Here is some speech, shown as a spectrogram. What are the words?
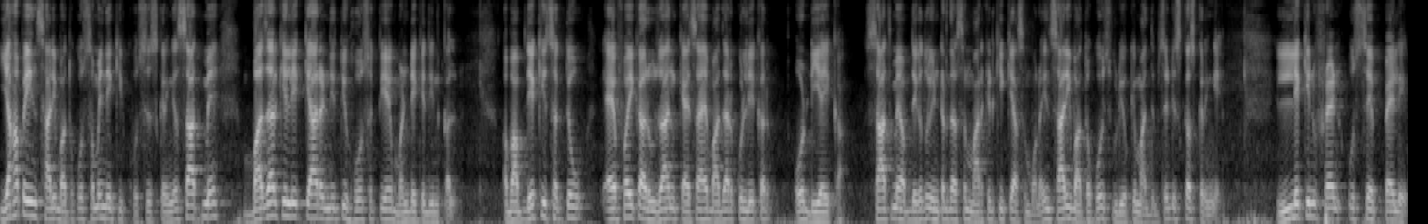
यहाँ पे इन सारी बातों को समझने की कोशिश करेंगे। साथ में बाज़ार के लिए क्या रणनीति हो सकती है मंडे के दिन कल? अब आप देख ही सकते हो एफआई का रुझान कैसा है बाज़ार को लेकर और डीआई का। साथ में आप देखें तो इंटरनेशनल मार्केट की क्या संभावना इन सारी बातों को इस वीडियो के माध्यम से डिस्कस करेंगे। लेकिन फ्रेंड उससे पहले,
